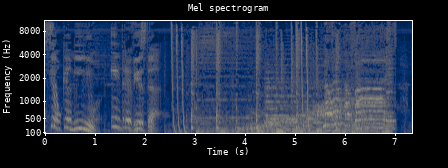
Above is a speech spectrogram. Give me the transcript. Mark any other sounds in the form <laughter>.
seu caminho. Entrevista.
